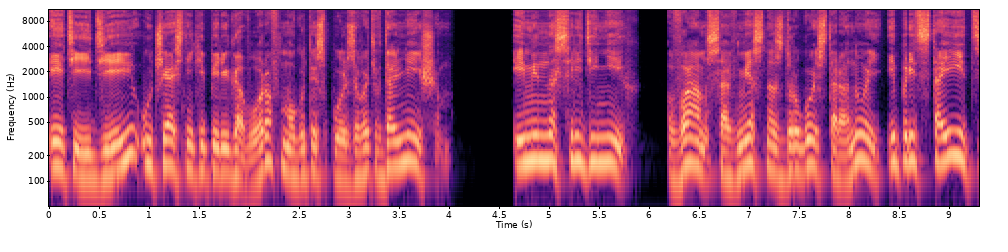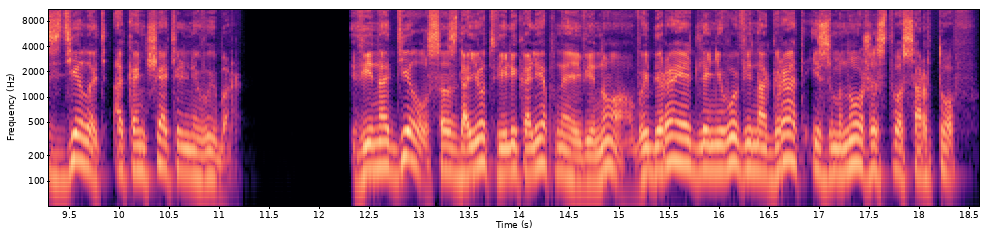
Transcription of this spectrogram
Эти идеи участники переговоров могут использовать в дальнейшем. Именно среди них вам совместно с другой стороной и предстоит сделать окончательный выбор. Винодел создает великолепное вино, выбирая для него виноград из множества сортов.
